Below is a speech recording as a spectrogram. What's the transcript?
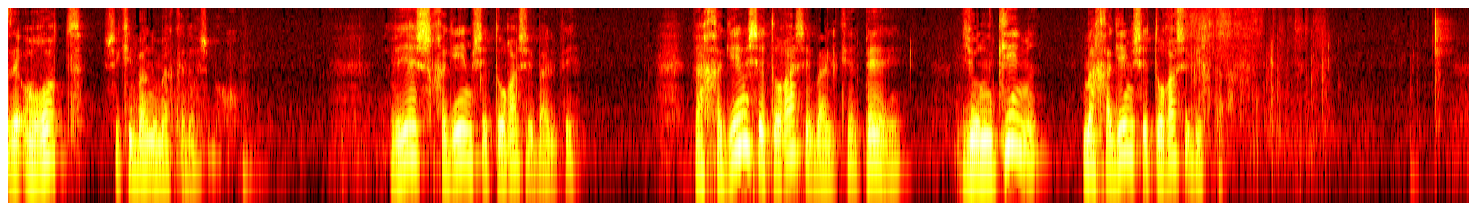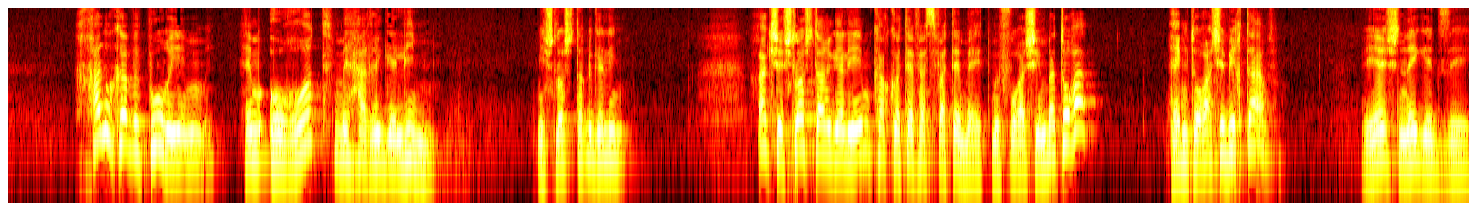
זה אורות שקיבלנו מהקדוש ברוך הוא. ויש חגים של תורה שבעל פה. והחגים של תורה שבעל פה יונקים מהחגים של תורה שבכתב. חנוכה ופורים הם אורות מהרגלים, משלושת הרגלים. רק ששלושת הרגלים, כך כותב השפת אמת, מפורשים בתורה. הם תורה שבכתב. ויש נגד זה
